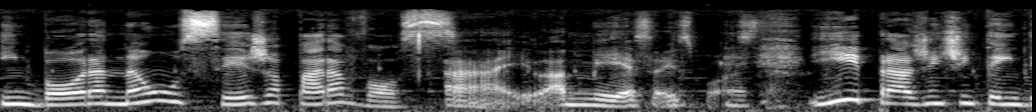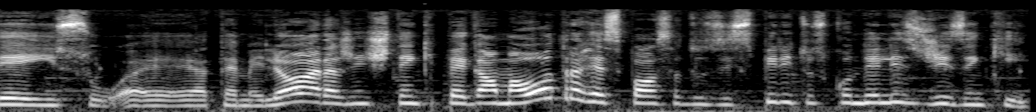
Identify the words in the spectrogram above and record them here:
embora não o seja para vós. Ah, eu amei essa resposta. É. E para a gente entender isso é, até melhor, a gente tem que pegar uma outra resposta dos espíritos quando eles dizem que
